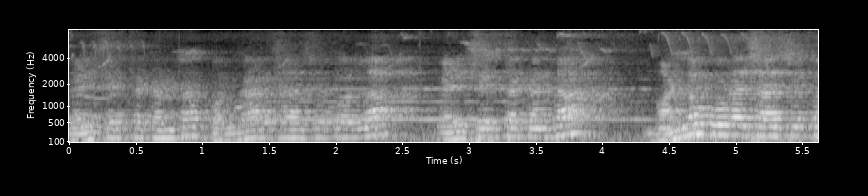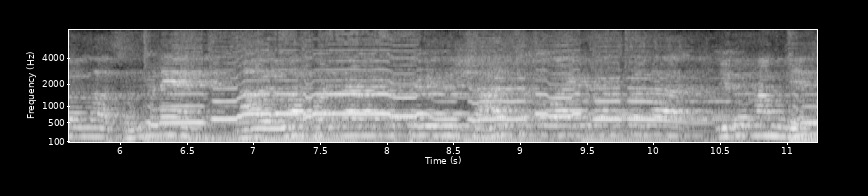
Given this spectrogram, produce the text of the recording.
ಗಳಿಸಿರ್ತಕ್ಕಂಥ ಬಂಗಾರ ಶಾಶ್ವತವಲ್ಲ ಗಳಿಸಿರ್ತಕ್ಕಂಥ ಮಣ್ಣು ಕೂಡ ಶಾಶ್ವತವಲ್ಲ. ಸುಮ್ಮನೆ ನಾವೆಲ್ಲ ಬಂಗಾರ ಇದು ಶಾಶ್ವತವಾಗಿರುವಂತಲ್ಲ ಇದು ನಮ್ಮಿಂದ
